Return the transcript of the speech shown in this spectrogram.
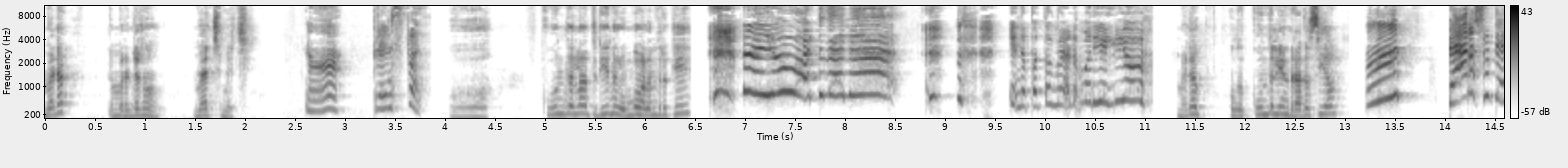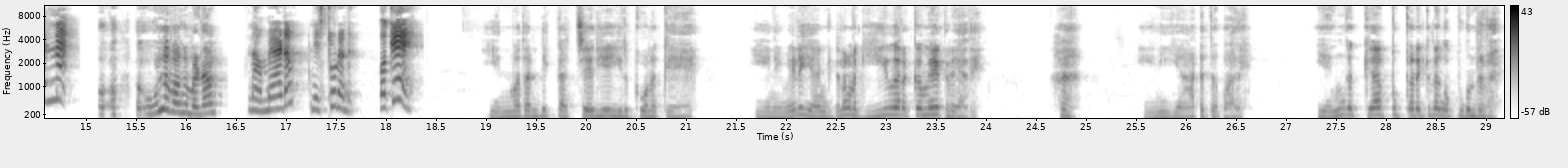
மேடம் நம்ம ரெண்டு பேரும் மேட்ச் மேட்ச் நான் பிரின்சிபல் ஓ கூந்தெல்லாம் திடீர்னு ரொம்ப வளர்ந்துருக்கு ஐயோ மாட்டுதானே என்ன பார்த்தா மேடம் மாதிரி இல்லையோ மேடம் உங்க கூந்தலின் ரகசியம்? உள்ள வாங்க மேடம். நான் மேடம் நீ ஸ்டூடெண்ட் ஓகே இன்மதண்டி கச்சேரியே இருக்கு உனக்கு. இனிமேல் என்கிட்ட உனக்கு ஈவரக்கமே கிடையாது. இனி ஆட்டத்தை பாரு. எங்க கேப்பு கிடைக்குது அங்க புகுந்துருவேன்.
